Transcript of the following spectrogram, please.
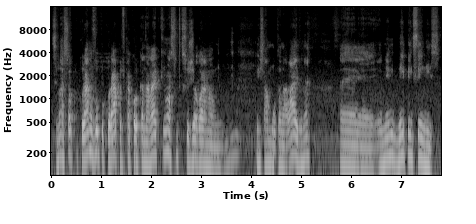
se não é só procurar, não vou procurar para ficar colocando na live, porque é um assunto que surgiu agora, não. A gente estava montando a live, né? É, eu nem, nem pensei nisso.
